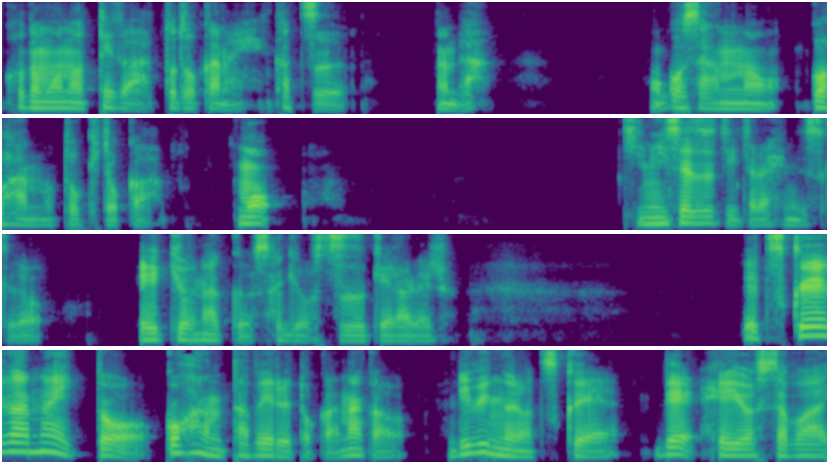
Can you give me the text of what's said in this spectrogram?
子供の手が届かない。かつ、なんだ、お子さんのご飯の時とかも気にせずって言ったら変ですけど、影響なく作業を続けられる。で、机がないとご飯食べるとか、なんかリビングの机で併用した場合、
